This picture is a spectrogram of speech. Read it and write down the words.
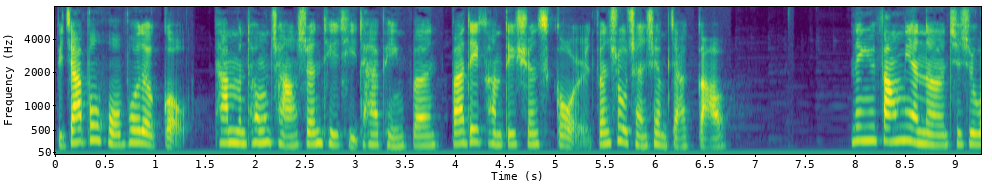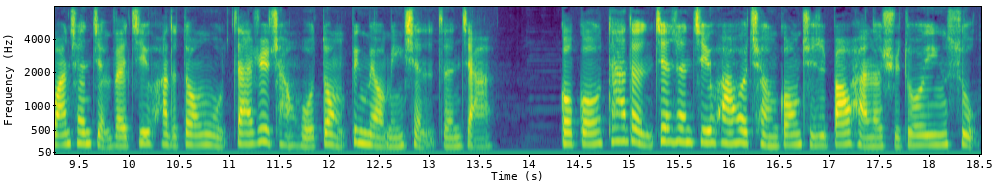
比较不活泼的狗，它们通常身体体态评分 （Body Condition Score） 分数呈现比较高。另一方面呢，其实完成减肥计划的动物在日常活动并没有明显的增加。狗狗它的健身计划会成功，其实包含了许多因素，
